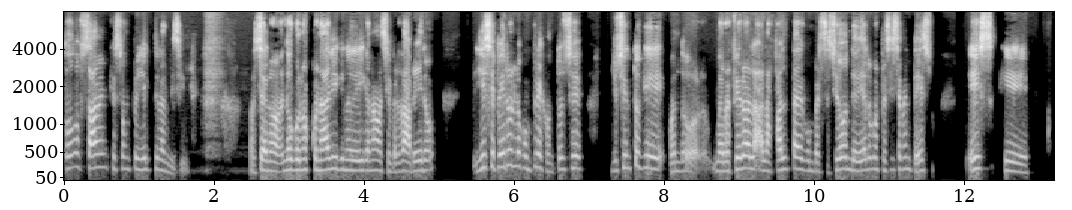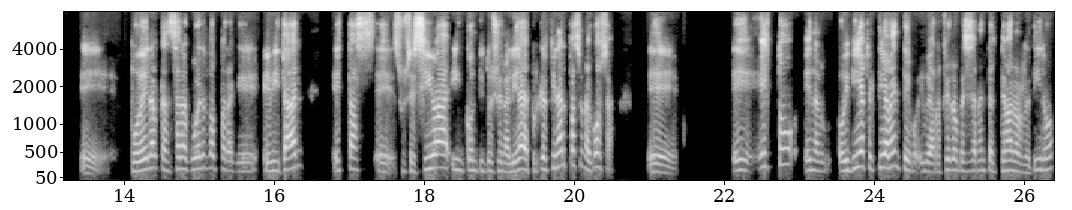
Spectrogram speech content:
todos saben que son proyectos inadmisibles. O sea, no, no conozco a nadie que no le diga, no, si es verdad, pero y ese pero es lo complejo. Entonces, yo siento que cuando me refiero a la, falta de conversación, de diálogo, es precisamente eso. Es que eh, poder alcanzar acuerdos para que evitar estas eh, sucesivas inconstitucionalidades, porque al final pasa una cosa. Eh, esto en hoy día efectivamente, y me refiero precisamente al tema de los retiros,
